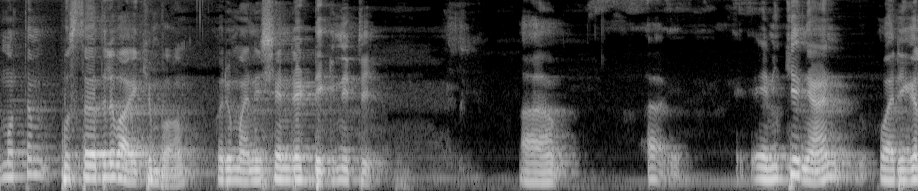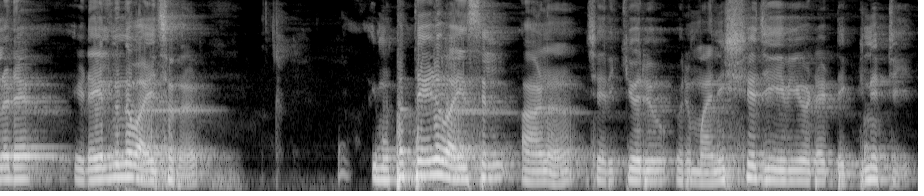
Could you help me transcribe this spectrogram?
മൊത്തം പുസ്തകത്തിൽ വായിക്കുമ്പോൾ ഒരു മനുഷ്യന്റെ ഡിഗ്നിറ്റി എനിക്ക് ഞാൻ വരികളുടെ ഇടയിൽ നിന്ന് വായിച്ചത് ഈ മുപ്പത്തേഴ് വയസ്സിൽ ആണ് ശരിക്കൊരു ഒരു മനുഷ്യജീവിയുടെ ഡിഗ്നിറ്റി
